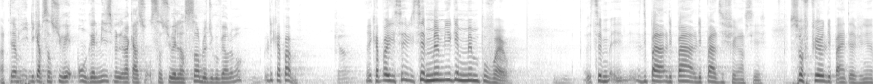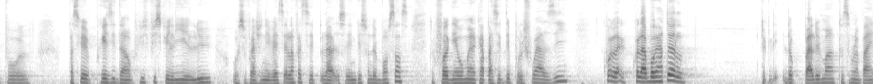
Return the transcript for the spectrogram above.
En termes... Il est capable de censurer un grand ministre, mais il est censurer l'ensemble du gouvernement? Il est capable. Il est capable, c'est même, il a même pouvoir. Il n'est pas, pas, pas différencié. Sauf que il n'est pas intervenu pour. Parce que le président, puisque il est élu au suffrage universel, en fait, c'est une question de bon sens. Donc, il faut ait au moins la capacité pour choisir collaborateur. Donc, le Parlement, tout simplement, pas,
